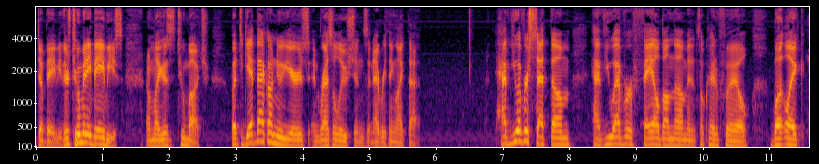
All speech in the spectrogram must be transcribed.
Da Baby. There's too many babies. And I'm like, this is too much. But to get back on New Year's and resolutions and everything like that, have you ever set them? Have you ever failed on them? And it's okay to fail, but like.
